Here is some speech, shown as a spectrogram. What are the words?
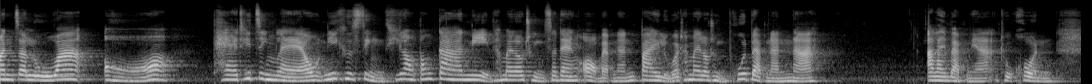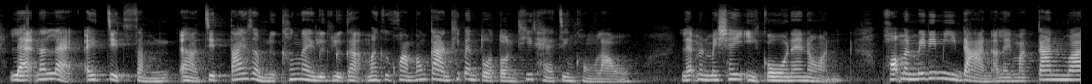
มันจะรู้ว่า อ๋อ แท้ที่จริงแล้ว นี่คือสิ่งที่เราต้องการนี่ทำไมเราถึงแสดงออกแบบนั้นไป หรือว่าทำไมเราถึงพูดแบบนั้นนะ อะไรแบบเนี้ยทุกคน และนั่นแหละไอ้จิตสำจิตใต้สำนึกข้างในลึกๆอะ่ะมันคือความต้องการที่เป็นตัวตนที่แท้จริงของเรา และมันไม่ใช่อีโก้แน่นอน เพราะมันไม่ได้มีด่านอะไรมากั้นว่า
